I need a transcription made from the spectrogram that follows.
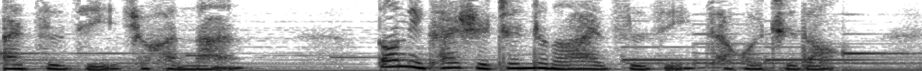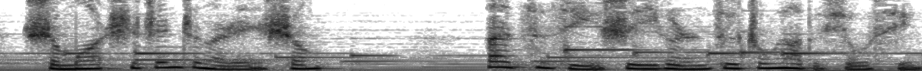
爱自己却很难。当你开始真正的爱自己，才会知道什么是真正的人生。爱自己是一个人最重要的修行。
